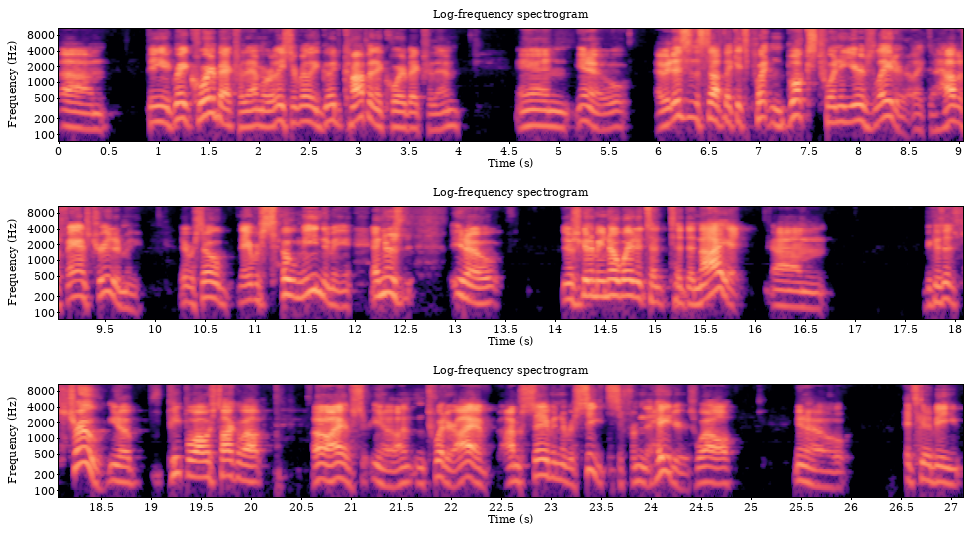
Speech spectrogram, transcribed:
um, being a great quarterback for them, or at least a really good, competent quarterback for them. And you know, I mean, this is the stuff that gets put in books 20 years later, like the, how the fans treated me. They were so they were so mean to me. And there's, you know, there's going to be no way to, to, to deny it um, because it's true. You know, people always talk about, oh, I have, you know, on Twitter, I have, I'm saving the receipts from the haters. Well, you know, it's going to be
